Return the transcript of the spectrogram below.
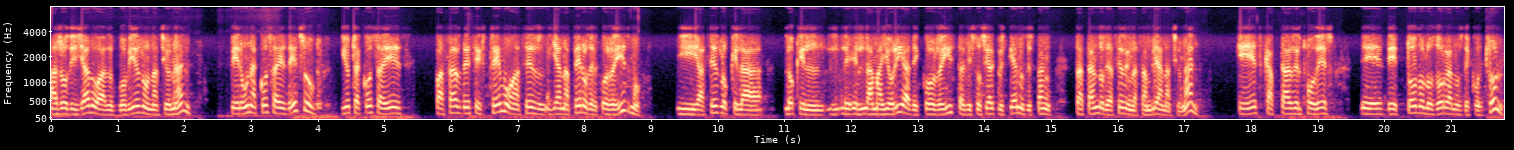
arrodillado al gobierno nacional, pero una cosa es eso y otra cosa es pasar de ese extremo a ser llanapero del correísmo y hacer lo que la lo que la mayoría de correístas y social cristianos están tratando de hacer en la Asamblea Nacional, que es captar el poder eh, de todos los órganos de control.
